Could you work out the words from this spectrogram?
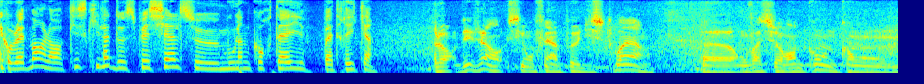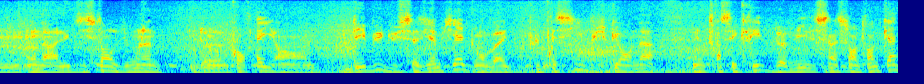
Et complètement. Alors, qu'est-ce qu'il a de spécial ce moulin de Courteil, Patrick? Alors déjà, si on fait un peu d'histoire, euh, on va se rendre compte qu'on a l'existence du moulin de Courteil en début du XVIe siècle. On va être plus précis puisqu'on a une trace écrite de 1534.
